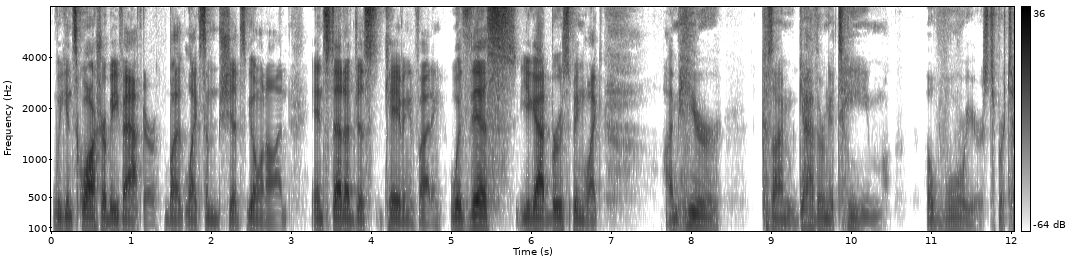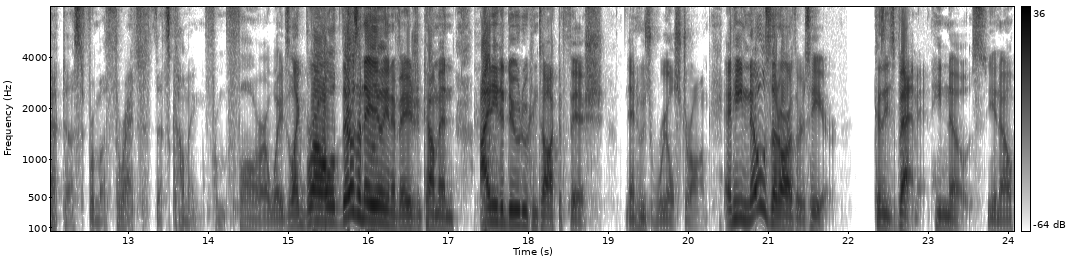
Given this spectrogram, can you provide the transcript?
we can squash our beef after, but like some shit's going on instead of just caving and fighting. With this, you got Bruce being like, I'm here because I'm gathering a team of warriors to protect us from a threat that's coming from far away. It's like, bro, there's an alien invasion coming. I need a dude who can talk to fish and who's real strong. And he knows that Arthur's here because he's Batman. He knows, you know?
